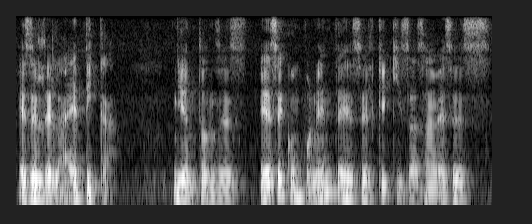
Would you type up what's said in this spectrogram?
es el de la ética. Y entonces ese componente es el que quizás a veces,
